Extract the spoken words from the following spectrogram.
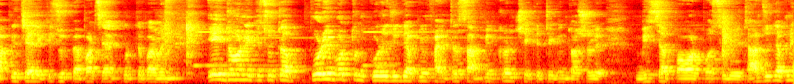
আপনি চাইলে কিছু পেপারস অ্যাড করতে পারবেন। এই ধরনের কিছুটা পরিবর্তন করে যদি আপনি ফাইলটা সাবমিট করেন, সেক্ষেত্রে কিন্তু আসলে ভিসা পাওয়ার পসিবিলিটি আর যদি আপনি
